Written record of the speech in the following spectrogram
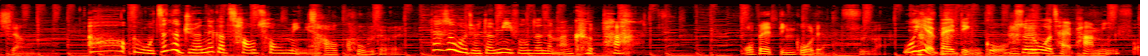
箱。哦，我真的觉得那个超聪明哎，超酷的哎。但是我觉得蜜蜂真的蛮可怕。我被叮过两我也被叮过，所以我才怕蜜蜂。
